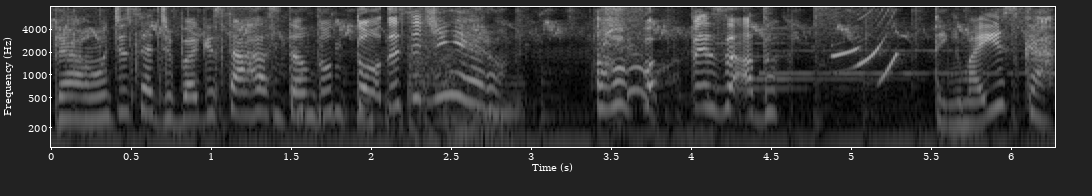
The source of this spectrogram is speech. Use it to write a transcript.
Pra onde Sadbug está arrastando todo esse dinheiro? Ufa, pesado. Tem uma isca.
